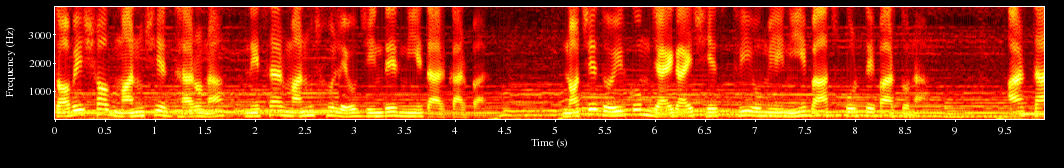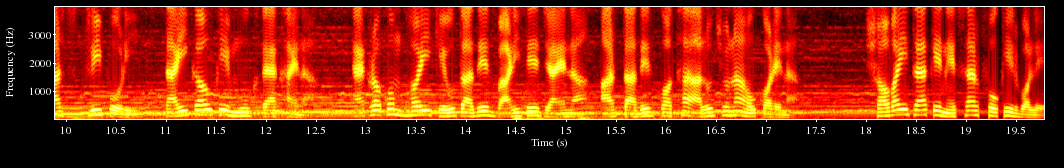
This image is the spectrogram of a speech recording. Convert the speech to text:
তবে সব মানুষের ধারণা নেসার মানুষ হলেও জিনদের নিয়ে তার কারবার। নচেত ওইরকম জায়গায় সে স্ত্রী ও মেয়ে নিয়ে বাস করতে পারত না। আর তার স্ত্রী পড়ি তাই কাউকে মুখ দেখায় না। একরকম ভয় কেউ তাদের বাড়িতে যায় না, আর তাদের কথা আলোচনাও করে না। সবাই তাকে নেসার ফকির বলে।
